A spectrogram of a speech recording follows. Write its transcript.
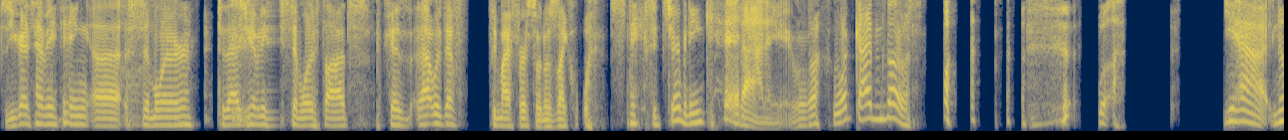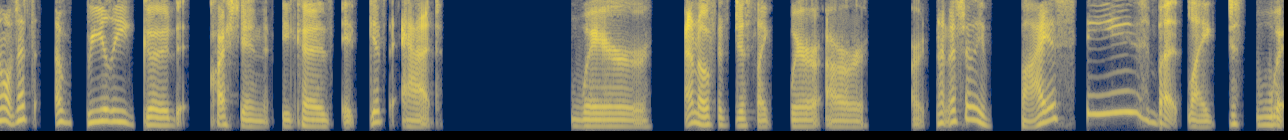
So you guys have anything uh similar to that? Do you have any similar thoughts? Because that was definitely my first one It was like snakes in Germany, get out of here. What, what kind of those? Well, yeah, no, that's a really good question because it gets at where I don't know if it's just like where our our not necessarily biases, but like just where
